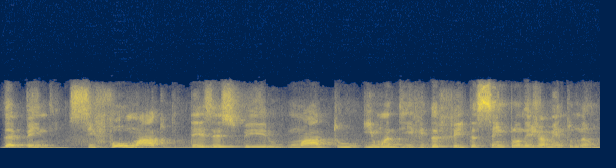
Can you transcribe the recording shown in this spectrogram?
Depende. Se for um ato de desespero, um ato e uma dívida feita sem planejamento, não.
